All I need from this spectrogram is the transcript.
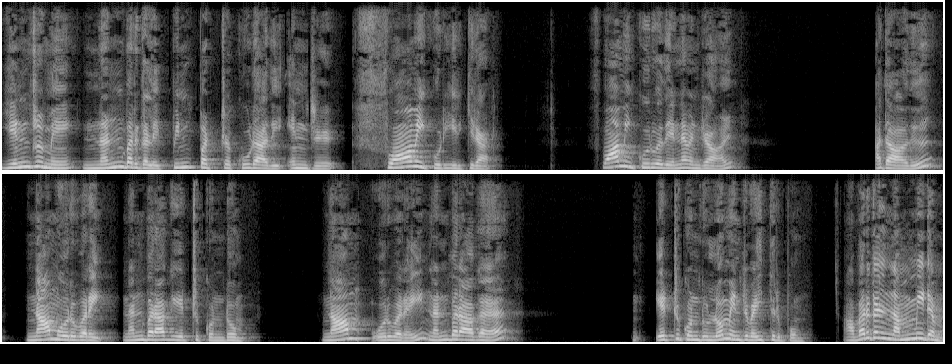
என்றுமே நண்பர்களை பின்பற்றக்கூடாது என்று சுவாமி கூறியிருக்கிறார். சுவாமி கூறுவது என்னவென்றால் அதாவது நாம் ஒருவரை நண்பராக ஏற்றுக்கொண்டோம். நாம் ஒருவரை நண்பராக ஏற்றுக்கொண்டுள்ளோம் என்று வைத்திருப்போம். அவர்கள் நம்மிடம்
